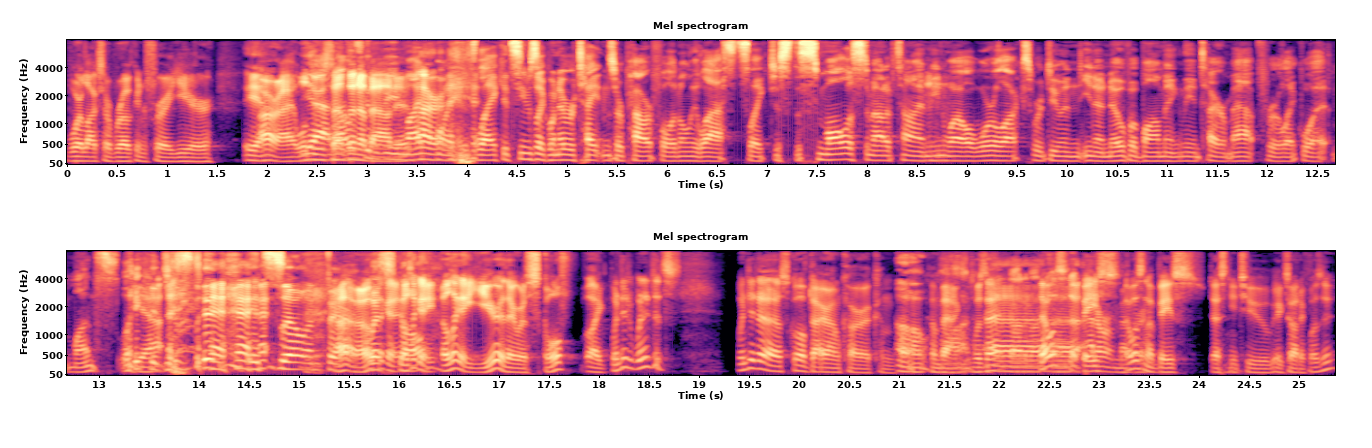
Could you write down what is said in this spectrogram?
Warlocks are broken for a year. Yeah. All right, we'll yeah, do something that was gonna about be it. My All point right. is like it seems like whenever Titans are powerful, it only lasts like just the smallest amount of time. Mm-hmm. Meanwhile, Warlocks were doing you know Nova bombing the entire map for like what months? Like Yeah. it just it's so unfair. I don't know. It was, like a, it, was like a, it was like a year there was Skull. Like when did when did it, when did uh, Skull of Dire Ahamkara come Oh, come back? Was that forgot about that wasn't that. a I base? That wasn't a base Destiny two exotic, was it?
